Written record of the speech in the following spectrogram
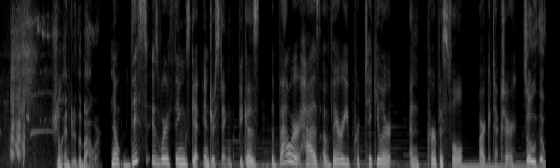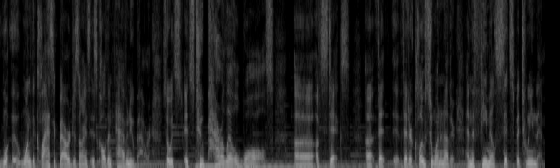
she'll enter the bower. Now, this is where things get interesting because the bower has a very particular and purposeful architecture. So uh, w- uh, one of the classic bower designs is called an avenue bower. So it's it's two parallel walls uh, of sticks uh, that that are close to one another, and the female sits between them.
